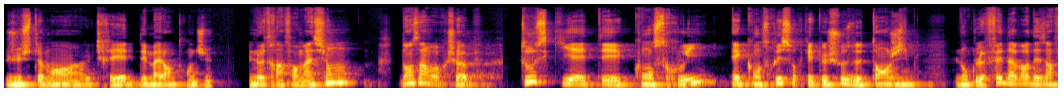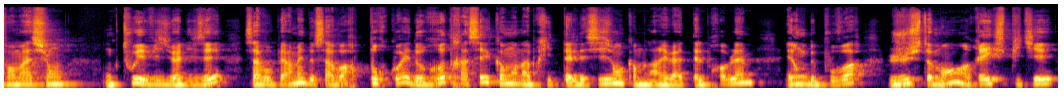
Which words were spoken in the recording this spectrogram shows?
justement euh, créer des malentendus. Une autre information, dans un workshop, tout ce qui a été construit est construit sur quelque chose de tangible. Donc le fait d'avoir des informations donc tout est visualisé, ça vous permet de savoir pourquoi et de retracer comment on a pris telle décision, comment on est arrivé à tel problème, et donc de pouvoir justement réexpliquer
